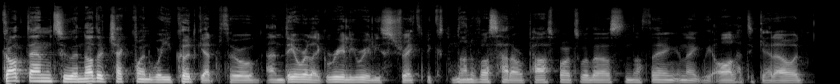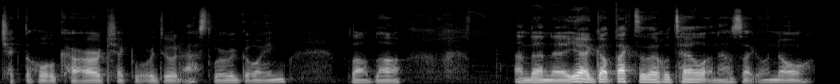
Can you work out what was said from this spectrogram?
got then to another checkpoint where you could get through, and they were like really really strict because none of us had our passports with us, nothing, and like we all had to get out, check the whole car, check what we're doing, asked where we're going, blah blah. And then uh, yeah, got back to the hotel, and I was like, oh no,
